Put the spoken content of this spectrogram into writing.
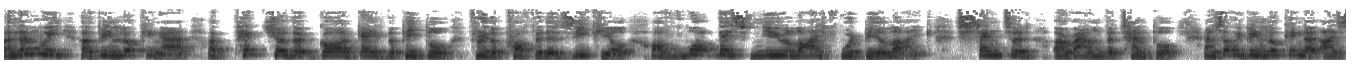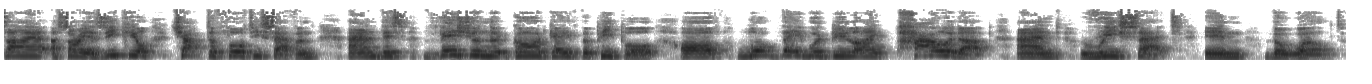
And then we have been looking at a picture that God gave the people through the prophet Ezekiel of what this new life would be like centered around the temple. And so we've been looking at Isaiah, uh, sorry, Ezekiel chapter 47 and this vision that God gave the people of what they would be like powered up and reset in the world.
